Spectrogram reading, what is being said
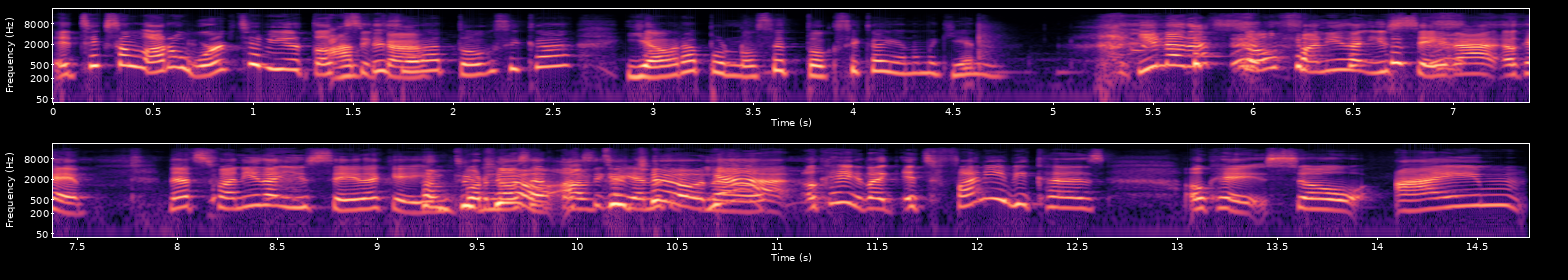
it takes a lot of work to be a Antes era tóxica y ahora por no ser tóxica ya no me quieren. You know, that's so funny that you say that. Okay. That's funny that you say that. Que I'm too chill. I'm too no- chill. Yeah. Okay. Like, it's funny because, okay, so I'm,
